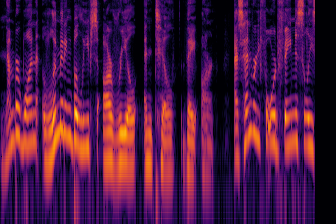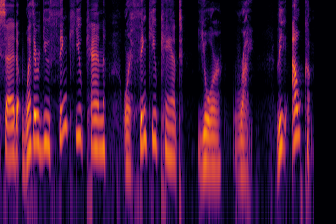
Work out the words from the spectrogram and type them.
Number one, limiting beliefs are real until they aren't. As Henry Ford famously said, whether you think you can or think you can't, you're right. The outcome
